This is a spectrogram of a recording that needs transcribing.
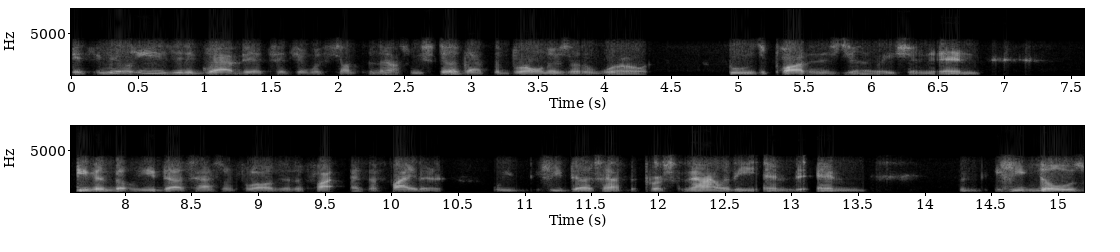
it's real easy to grab their attention with something else. We still got the Broners of the world who's a part of this generation, and even though he does have some flaws as a fi- as a fighter, we he does have the personality and and he knows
